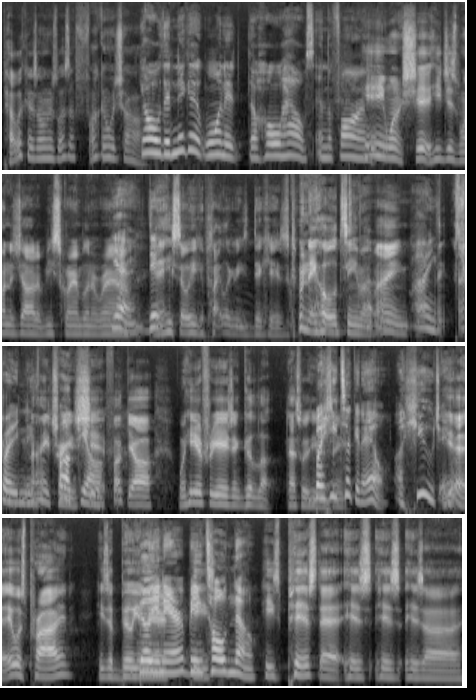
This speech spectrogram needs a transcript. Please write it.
Pelicans owners wasn't fucking with y'all. Yo, the nigga wanted the whole house and the farm. He ain't want shit. He just wanted y'all to be scrambling around. Yeah, did- and he so he could play. Look at these dickheads when they whole team up. I ain't. I ain't I trading I these. ain't trading Fuck y'all. shit. Fuck y'all. When he a free agent, good luck. That's what he. but he saying. took an L, a huge L. Yeah, it was pride. He's a billionaire. Billionaire being He's- told no. He's pissed at his his his uh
